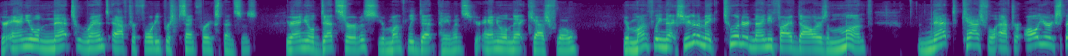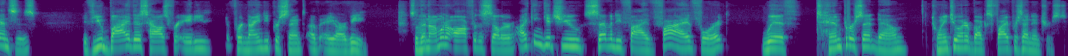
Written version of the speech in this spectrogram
your annual net rent after 40% for expenses, your annual debt service, your monthly debt payments, your annual net cash flow, your monthly net. So you're going to make $295 a month net cash flow after all your expenses if you buy this house for 80 for 90% of ARV. So then I'm going to offer the seller, I can get you 75.5 for it with 10% down, 2200 bucks, 5% interest.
